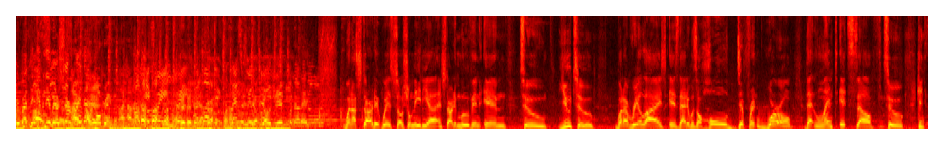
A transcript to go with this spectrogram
I, I, We're about to give him a shirt right now. I'll go bring them. Okay, great, great. I love it. That's real talk. when I started with social media and started moving into YouTube, what I realized is that it was a whole different world that lent itself to. Can you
